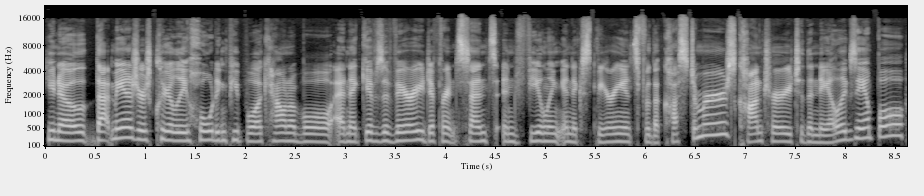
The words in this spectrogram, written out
you know that manager is clearly holding people accountable and it gives a very different sense and feeling and experience for the customers contrary to the nail example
